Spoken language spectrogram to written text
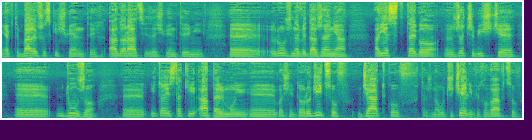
jak te bale wszystkich świętych, adoracje ze świętymi, y, różne wydarzenia, a jest tego rzeczywiście y, dużo. Y, I to jest taki apel mój właśnie do rodziców, dziadków, też nauczycieli, wychowawców,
